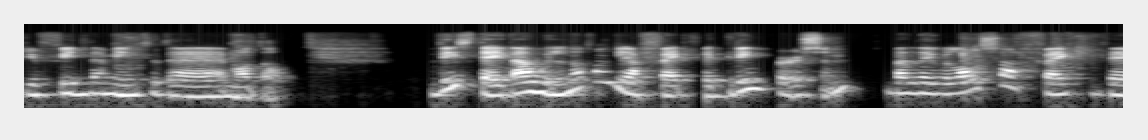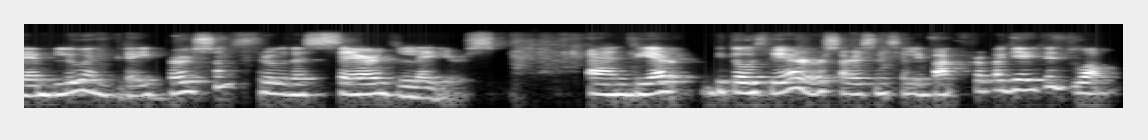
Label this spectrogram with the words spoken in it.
you feed them into the model. This data will not only affect the green person, but they will also affect the blue and gray person through the shared layers. And the er because the errors are essentially backpropagated to up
